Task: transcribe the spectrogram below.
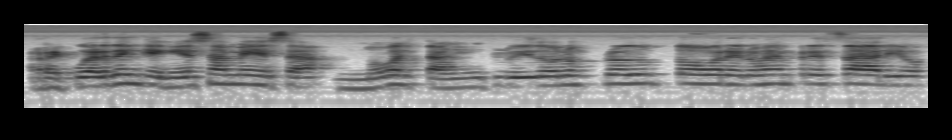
Recuerden que en esa mesa no están incluidos los productores, los empresarios,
